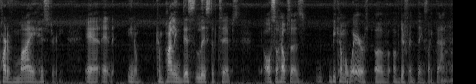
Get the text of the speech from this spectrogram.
part of my history, and and you know compiling this list of tips also helps us become aware of, of, of different things like that. Mm-hmm.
